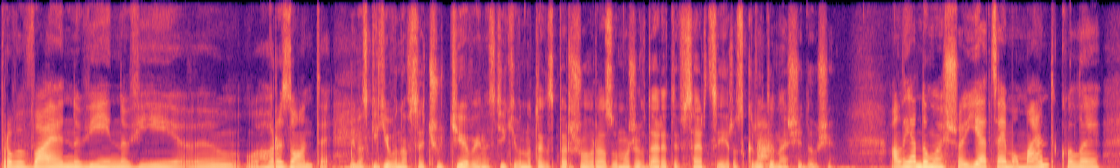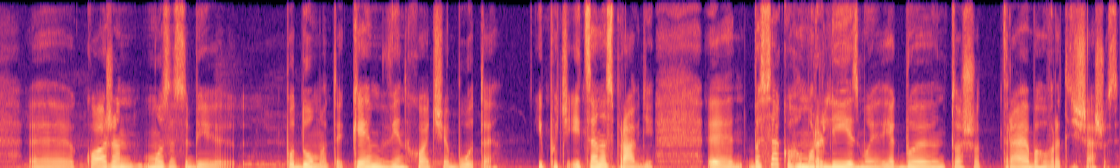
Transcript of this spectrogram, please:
провиває нові нові е, горизонти. І наскільки воно все чуттєве, і наскільки воно так з першого разу може вдарити в серце і розкрити Так. наші душі. Але я думаю, що є цей момент, коли е, кожен мусить собі подумати, ким він хоче бути. І, і це насправді е, без всякого моралізму, якби то, що треба говорити, ще щось.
